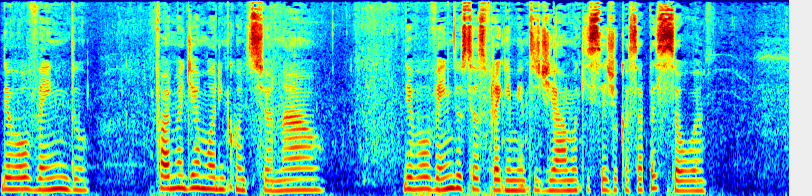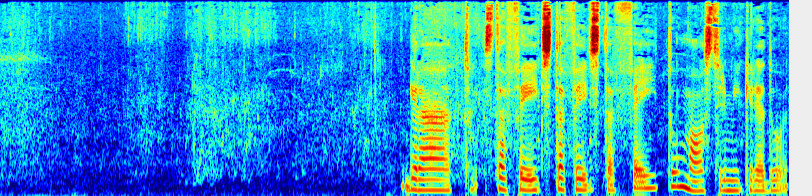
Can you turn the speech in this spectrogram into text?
devolvendo forma de amor incondicional, devolvendo os seus fragmentos de alma que estejam com essa pessoa. Grato, está feito, está feito, está feito. Mostre-me, Criador.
